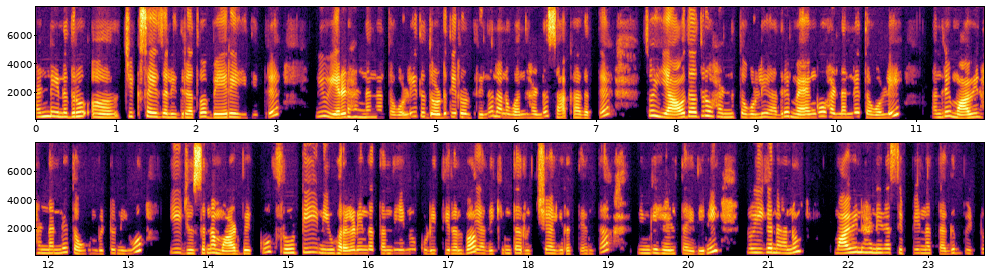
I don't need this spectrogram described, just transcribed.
ಹಣ್ಣು ಏನಾದರೂ ಚಿಕ್ಕ ಸೈಜಲ್ಲಿ ಇದ್ದರೆ ಅಥವಾ ಬೇರೆ ಇದ್ದಿದ್ರೆ ನೀವು ಎರಡು ಹಣ್ಣನ್ನು ತೊಗೊಳ್ಳಿ. ಇದು ದೊಡ್ಡದಿರೋದ್ರಿಂದ ನಾನು ಒಂದು ಹಣ್ಣು ಸಾಕಾಗುತ್ತೆ. ಸೊ ಯಾವುದಾದ್ರೂ ಹಣ್ಣು ತೊಗೊಳ್ಳಿ. ಆದರೆ ಮ್ಯಾಂಗೋ ಹಣ್ಣನ್ನೇ ತೊಗೊಳ್ಳಿ. ಅಂದರೆ ಮಾವಿನ ಹಣ್ಣನ್ನೇ ತೊಗೊಂಡ್ಬಿಟ್ಟು ನೀವು ಈ ಜ್ಯೂಸನ್ನು ಮಾಡಬೇಕು. ಫ್ರೂಟಿ ನೀವು ಹೊರಗಡೆಯಿಂದ ತಂದು ಏನು ಕುಡಿತೀರಲ್ವ? ಅದಕ್ಕಿಂತ ರುಚಿಯಾಗಿರುತ್ತೆ ಅಂತ ನಿಮಗೆ ಹೇಳ್ತಾ ಇದ್ದೀನಿ. ಈಗ ನಾನು ಮಾವಿನ ಹಣ್ಣಿನ ಸಿಪ್ಪೆಯನ್ನು ತೆಗೆದ್ಬಿಟ್ಟು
